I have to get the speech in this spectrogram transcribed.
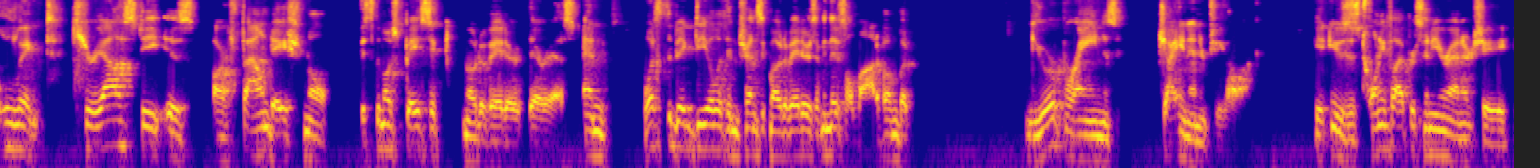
linked. Curiosity is our foundational, it's the most basic motivator there is. And what's the big deal with intrinsic motivators? I mean, there's a lot of them, but your brain is a giant energy hog. It uses 25% of your energy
